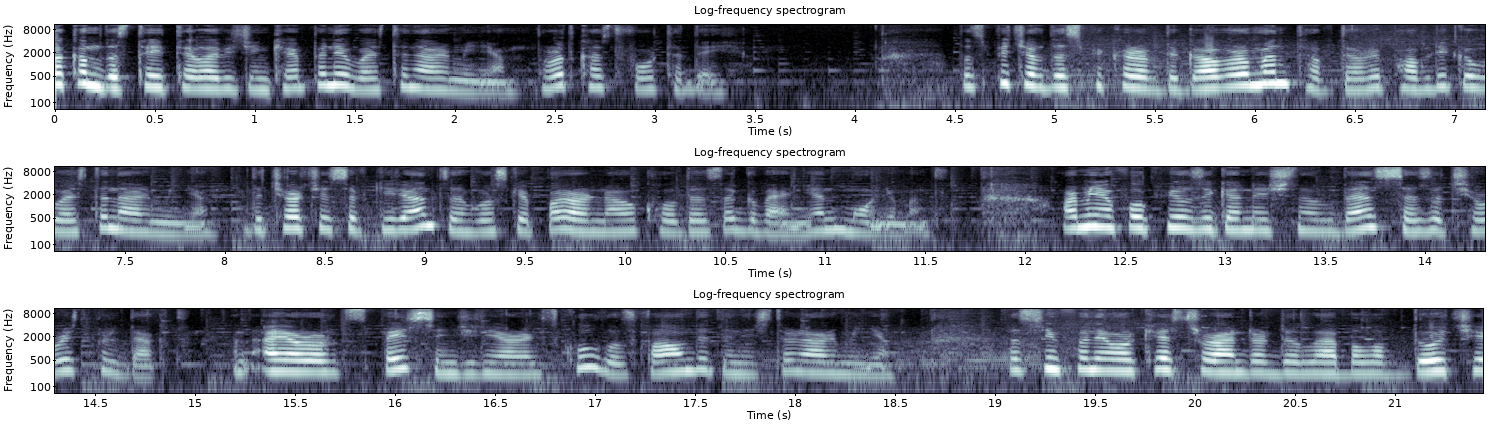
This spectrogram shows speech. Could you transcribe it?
Welcome the state television company Western Armenia. Broadcast for today. The speech of the Speaker of the Government of the Republic of Western Armenia. The churches of Kirants and Voskepar are now called as Aghvanian monument. Armenian folk music and national dance as a tourist product. An aerospace engineering school was founded in Eastern Armenia. The symphony orchestra under the label of Deutsche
